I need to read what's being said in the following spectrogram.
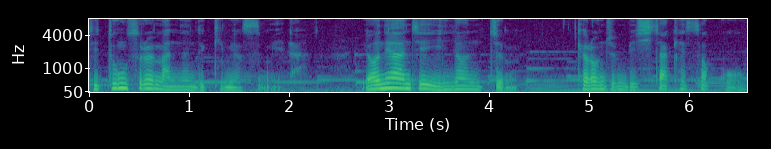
뒤통수를 맞는 느낌이었습니다. 연애한 지 2년쯤 결혼 준비 시작했었고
